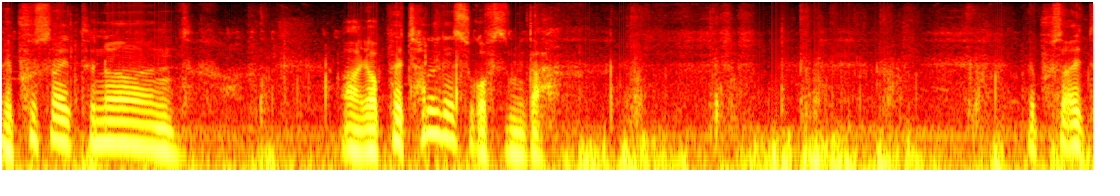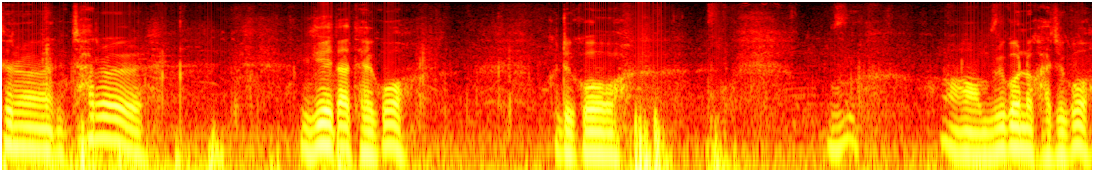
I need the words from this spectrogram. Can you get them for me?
F 사이트는 아, 옆에 차를 댈 수가 없습니다. F 사이트는 차를 위에다 대고 그리고 무- 어, 물건을 가지고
